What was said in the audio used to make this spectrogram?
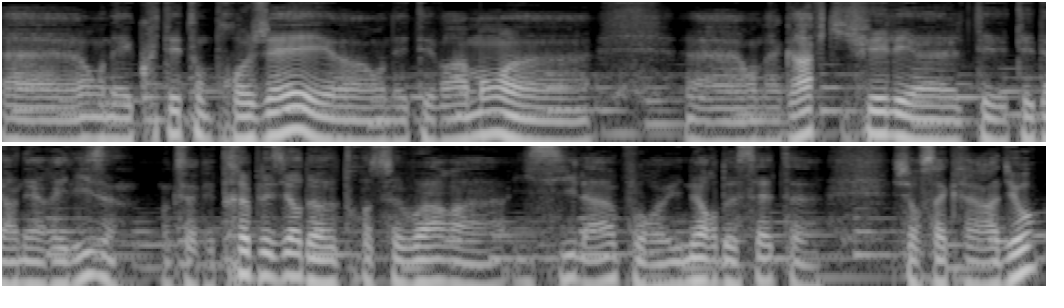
On a écouté ton projet et on était vraiment, on a grave kiffé tes, dernières releases. Donc ça fait très plaisir de te recevoir ici là pour une heure de set sur Sacré Radio.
